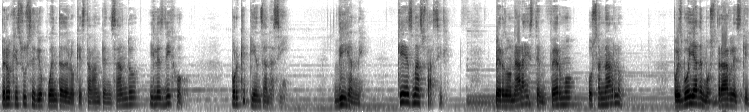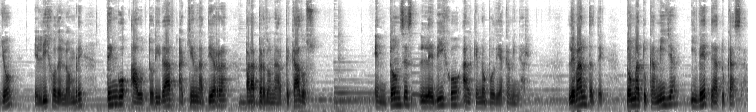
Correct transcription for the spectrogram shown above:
Pero Jesús se dio cuenta de lo que estaban pensando y les dijo, ¿por qué piensan así? Díganme, ¿qué es más fácil? ¿Perdonar a este enfermo o sanarlo? Pues voy a demostrarles que yo, el Hijo del Hombre, tengo autoridad aquí en la tierra para perdonar pecados. Entonces le dijo al que no podía caminar, levántate, toma tu camilla y vete a tu casa.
